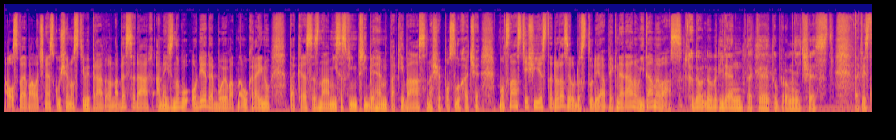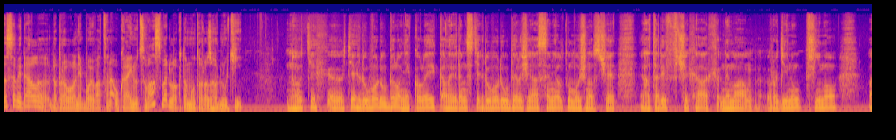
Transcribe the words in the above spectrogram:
a o své válečné zkušenosti vyprávěl na besedách a než znovu odjede bojovat na Ukrajinu, tak seznámí se svým příběhem taky vás, naše posluchače. Moc nás těší, že jste dorazil do studia. Pěkné ráno, vítáme vás. Dobrý den, také je to pro mě čest. Tak vy jste se vydal dobrovolně bojovat na Ukrajinu. Co vás vedlo k tomuto rozhodnutí? No, těch, těch důvodů bylo několik, ale jeden z těch důvodů byl, že já jsem měl tu možnost, že já tady v Čechách nemám rodinu přímo a,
